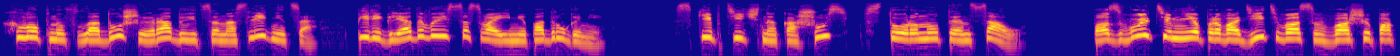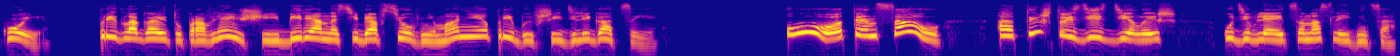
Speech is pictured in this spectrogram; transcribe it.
Хлопнув в ладоши, радуется наследница, переглядываясь со своими подругами. Скептично кашусь в сторону Тенсау. «Позвольте мне проводить вас в ваши покои», предлагает управляющий, беря на себя все внимание прибывшей делегации. «О, Тенсау, а ты что здесь делаешь?» – удивляется наследница.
